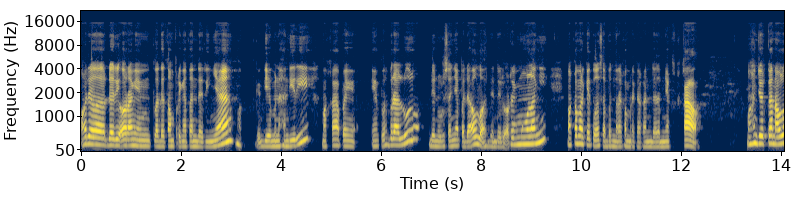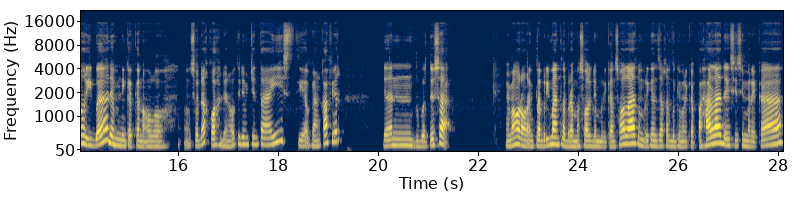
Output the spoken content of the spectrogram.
maka dari orang yang telah datang peringatan darinya, dia menahan diri, maka apa yang telah berlalu dan urusannya pada Allah. Dan dari orang yang mengulangi, maka mereka itu sahabat neraka, mereka akan dalamnya kekal. Menghancurkan Allah riba dan meningkatkan Allah eh, sodakoh. Dan Allah tidak mencintai setiap yang kafir dan berbuat dosa. Memang orang-orang yang telah beriman, telah beramal soleh dan memberikan sholat, memberikan zakat bagi mereka pahala dari sisi mereka,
